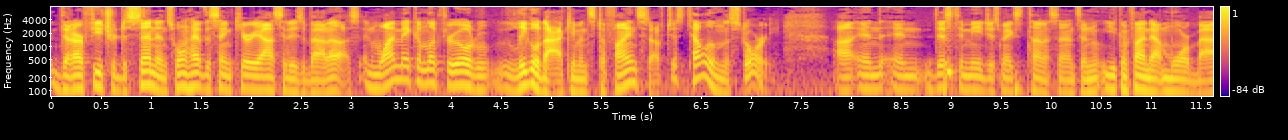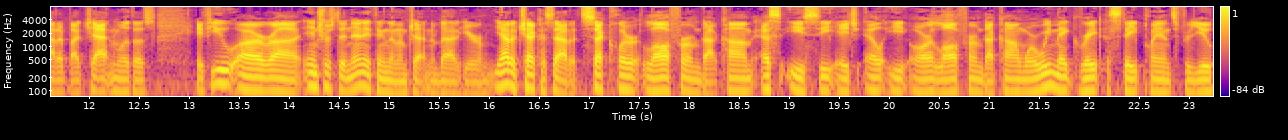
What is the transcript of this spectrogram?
that our future descendants won't have the same curiosities about us? And why make them look through old legal documents to find stuff? Just tell them the story. Uh, and and this to me just makes a ton of sense. And you can find out more about it by chatting with us. If you are uh, interested in anything that I'm chatting about here, you got to check us out at sechlerlawfirm.com, S E C H L E R lawfirm.com, where we make great estate plans for you.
